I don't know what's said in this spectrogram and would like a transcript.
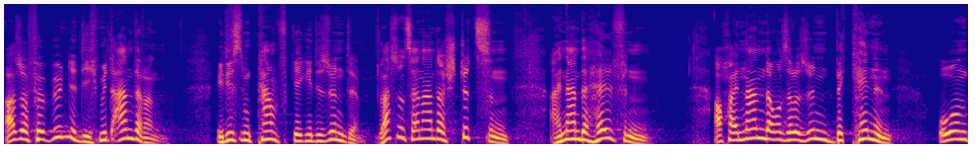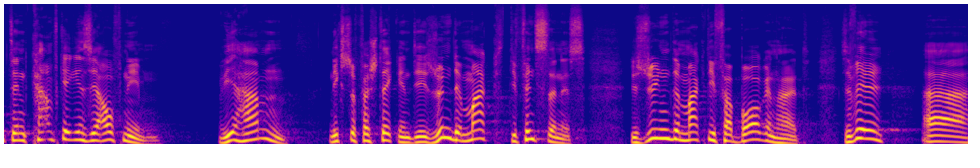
Also verbünde dich mit anderen in diesem Kampf gegen die Sünde. Lass uns einander stützen, einander helfen, auch einander unsere Sünden bekennen und den Kampf gegen sie aufnehmen. Wir haben nichts zu verstecken. Die Sünde mag die Finsternis. Die Sünde mag die Verborgenheit. Sie will äh,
